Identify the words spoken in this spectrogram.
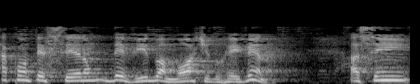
aconteceram devido à morte do rei Vena. Assim,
